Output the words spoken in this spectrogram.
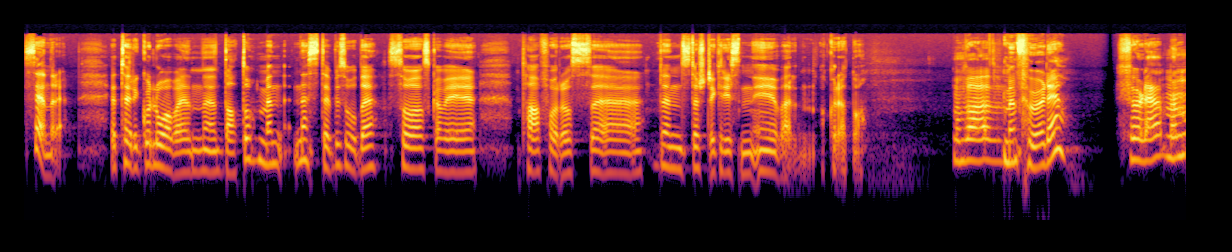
senere. Jeg tør ikke å love en dato, men neste episode så skal vi ta for oss den største krisen i verden akkurat nå. Men, hva, men før det Før det, men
